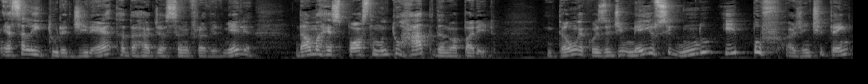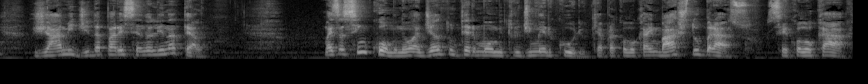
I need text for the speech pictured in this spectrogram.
essa leitura direta da radiação infravermelha dá uma resposta muito rápida no aparelho. Então é coisa de meio segundo e puf, a gente tem já a medida aparecendo ali na tela. Mas assim como não adianta um termômetro de mercúrio, que é para colocar embaixo do braço, você colocar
